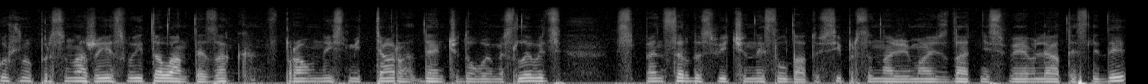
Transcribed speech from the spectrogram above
Кожного персонажа є свої таланти. Зак вправний сміттяр, Ден чудовий мисливець, Спенсер досвідчений солдат. Усі персонажі мають здатність виявляти сліди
